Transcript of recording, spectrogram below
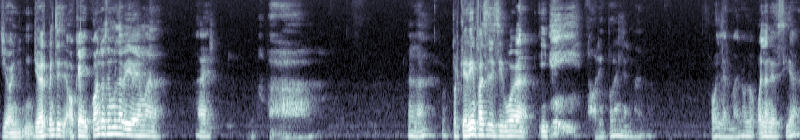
Yo, de repente, ok, ¿cuándo hacemos la videollamada? A ver. Ah. ¿Verdad? Porque es bien fácil decir, bueno, y no, oré por el hermano. O el hermano, o la necesidad.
